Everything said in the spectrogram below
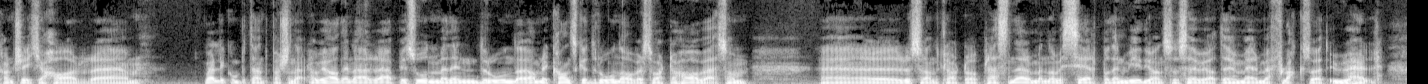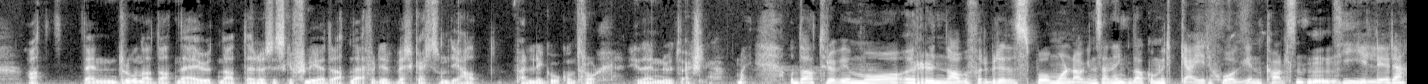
kanskje ikke har eh, veldig kompetent personell. Og Vi hadde den der episoden med den drone, amerikanske dronen over Svartehavet som eh, russerne klarte å presse ned, men når vi ser på den videoen, så ser vi at det er mer med flaks og et uhell at den drona datt ned uten at det russiske flyet dratt ned, for det virka ikke som de hadde veldig god kontroll i den utvekslinga. Og da tror jeg vi må runde av og forberede oss på morgendagens sending. Da kommer Geir Hågen Karlsen, Mm. tidligere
